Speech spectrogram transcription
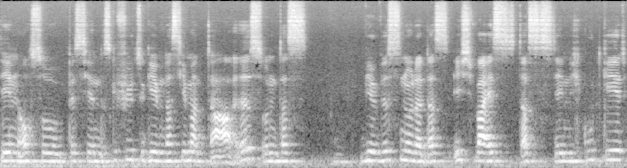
denen auch so ein bisschen das Gefühl zu geben, dass jemand da ist und dass wir wissen oder dass ich weiß, dass es denen nicht gut geht.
